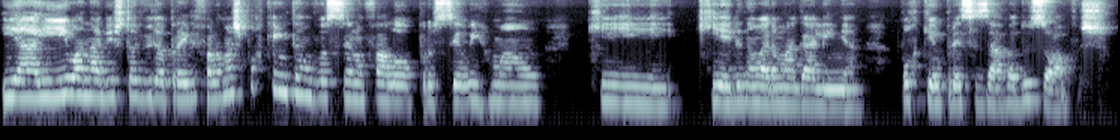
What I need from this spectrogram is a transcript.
E aí o analista vira para ele e fala: Mas por que então você não falou para o seu irmão que, que ele não era uma galinha? Porque eu precisava dos ovos.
